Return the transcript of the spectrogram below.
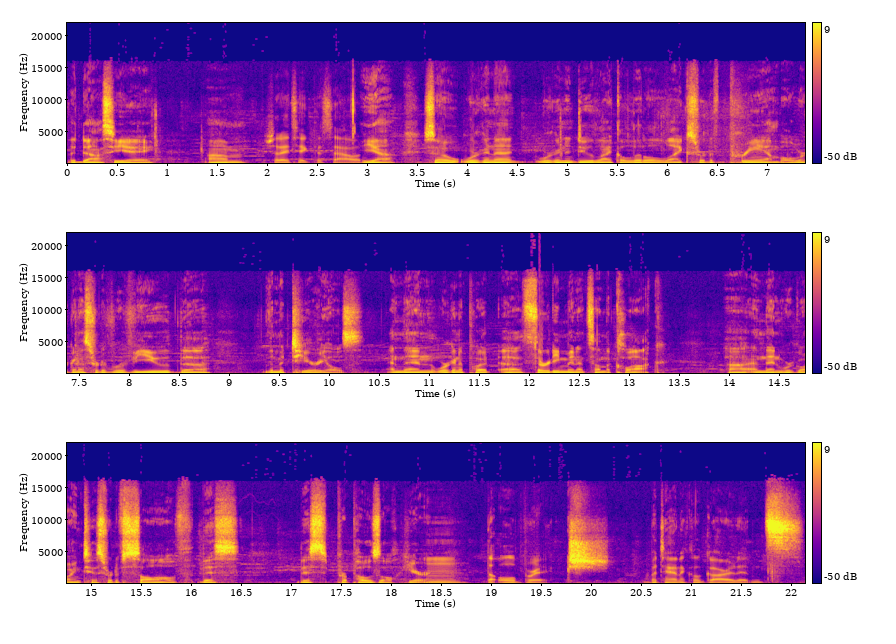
the dossier. Um, Should I take this out? Yeah. So we're gonna we're gonna do like a little like sort of preamble. We're gonna sort of review the the materials, and then we're gonna put uh, 30 minutes on the clock, uh, and then we're going to sort of solve this this proposal here. Mm, the Olbrich Botanical Gardens.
